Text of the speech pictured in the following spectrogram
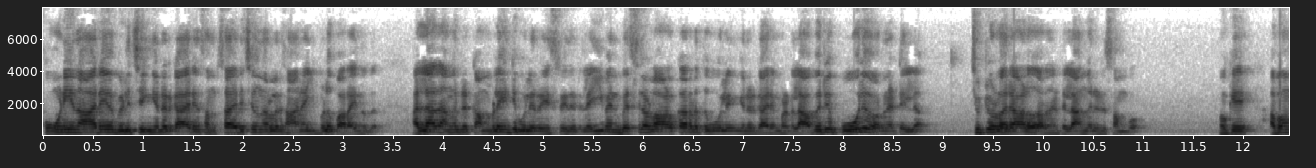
ഫോണിൽ നിന്ന് ആരെയോ വിളിച്ച് ഇങ്ങനെ ഒരു കാര്യം സംസാരിച്ചു എന്നുള്ളൊരു സാധനം ഇവൾ പറയുന്നത്. അല്ലാതെ അങ്ങനെ ഒരു കംപ്ലൈന്റ് പോലും രജിസ്റ്റർ ചെയ്തിട്ടില്ല. ഈവൻ ബസ്സിലുള്ള ആൾക്കാരുടെ അടുത്ത് പോലും ഇങ്ങനെ ഒരു കാര്യം പറഞ്ഞില്ല അവർ പോലും പറഞ്ഞിട്ടില്ല ചുറ്റുമുള്ള ഒരാൾ പറഞ്ഞിട്ടില്ല അങ്ങനെ ഒരു സംഭവം. ഓക്കെ അപ്പം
